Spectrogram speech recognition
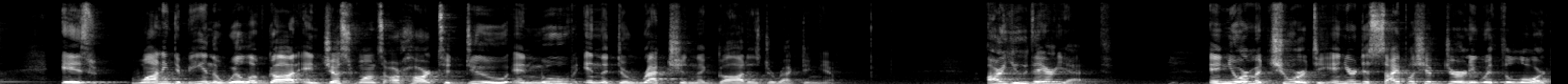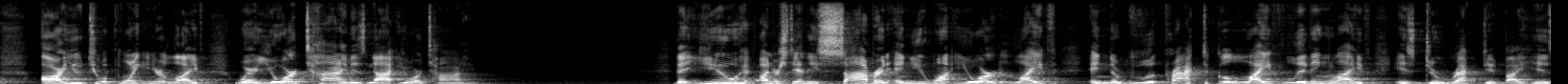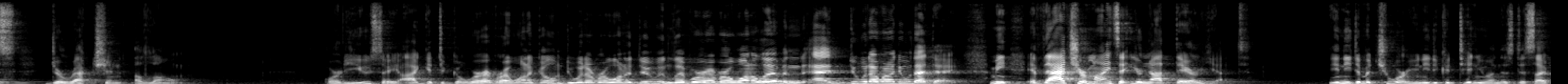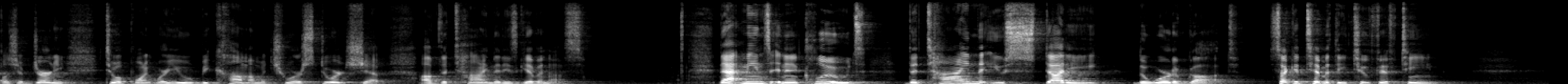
is wanting to be in the will of God and just wants our heart to do and move in the direction that God is directing you. Are you there yet? In your maturity, in your discipleship journey with the Lord, are you to a point in your life where your time is not your time? That you understand He's sovereign and you want your life and the practical life, living life, is directed by His direction alone? Or do you say, I get to go wherever I want to go and do whatever I want to do and live wherever I want to live and, and do what I want to do with that day? I mean, if that's your mindset, you're not there yet. You need to mature. You need to continue on this discipleship journey to a point where you become a mature stewardship of the time that He's given us. That means it includes the time that you study the Word of God. 2 Timothy 2:15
